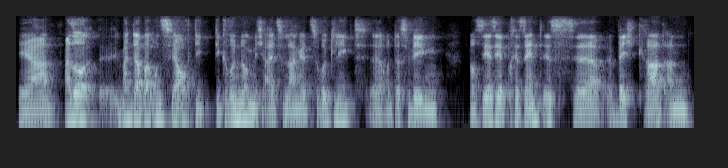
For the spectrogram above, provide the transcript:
Ja, also ich meine, da bei uns ja auch die, die Gründung nicht allzu lange zurückliegt äh, und deswegen noch sehr, sehr präsent ist, äh, welch Grad an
